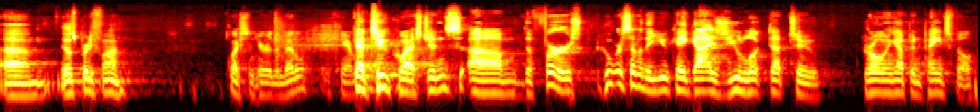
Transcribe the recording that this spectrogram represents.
Um, it was pretty fun. Question here in the middle. Cameron. Got two questions. Um, the first, who were some of the UK guys you looked up to growing up in Paintsville?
